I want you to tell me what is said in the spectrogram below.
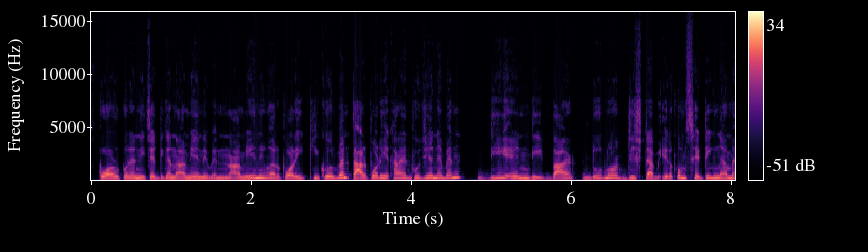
স্ক্রল করে নিচের দিকে নামিয়ে নেবেন। নামিয়ে নেওয়ার পরেই কি করবেন? তারপরে এখানে বুঝিয়ে নেবেন ডিএনডি বা ডু নট ডিস্টার্ব এরকম সেটিং নামে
